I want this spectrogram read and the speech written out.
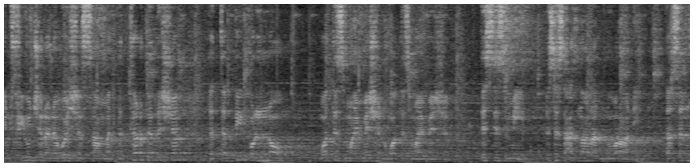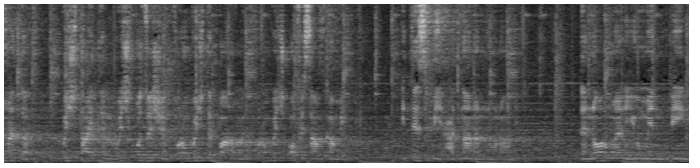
in Future Innovation Summit, the third edition, that the people know what is my mission, what is my vision. This is me. This is Adnan Al-Nourani. Doesn't matter which title, which position, from which department, from which office I'm coming. It is me, Adnan Al-Nourani. The normal human being.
